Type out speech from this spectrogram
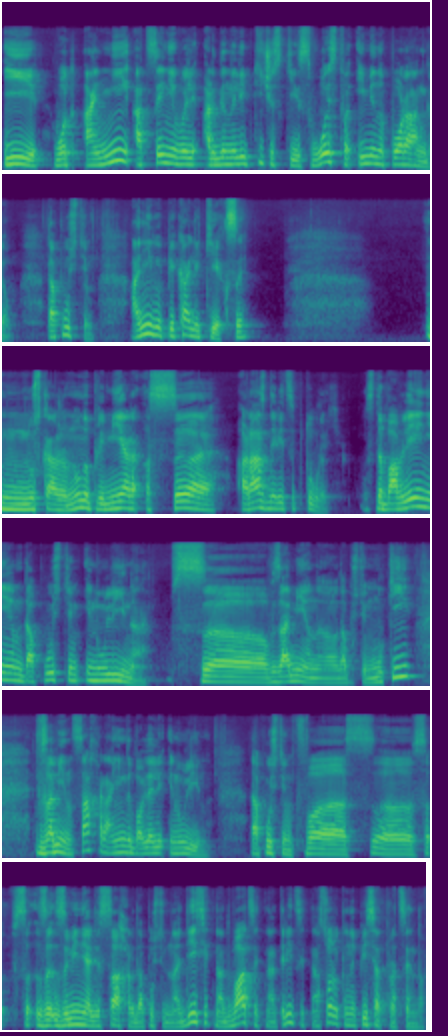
И вот они оценивали органолептические свойства именно по рангам. Допустим, они выпекали кексы, ну скажем, ну например, с разной рецептурой с добавлением, допустим, инулина с, э, взамен, э, допустим, муки, взамен сахара они добавляли инулин. Допустим, в, с, с, с, заменяли сахар, допустим, на 10, на 20, на 30, на 40 и на 50 процентов.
